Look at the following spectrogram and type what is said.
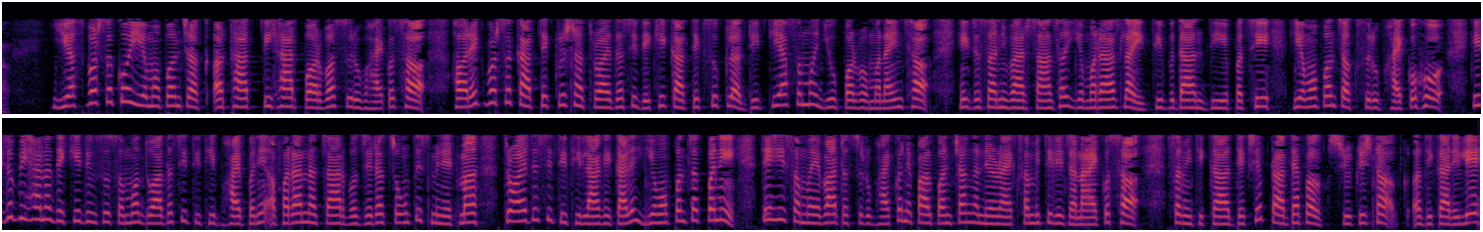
यस वर्षको यमपञ्चक अर्थात तिहार पर्व शुरू भएको छ। हरेक वर्ष कार्तिक कृष्ण त्रयोदशीदेखि कार्तिक शुक्ल द्वितीयसम्म यो पर्व मनाइन्छ। हिजो शनिबार साँझ यमराजलाई दीपदान दिएपछि यमपञ्चक शुरू भएको हो। हिजो बिहानदेखि दिउँसोसम्म द्वादशी तिथि भए पनि अपरान्न चार बजेर चौतिस मिनटमा त्रयोदशी तिथि लागेकाले यमपञ्चक पनि त्यही समयबाट शुरू भएको नेपाल पञ्चाङ्ग निर्णायक समितिले जनाएको छ। समितिका अध्यक्ष प्राध्यापक श्रीकृष्ण अधिकारीले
